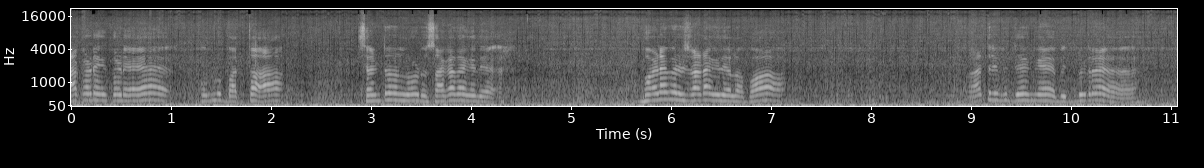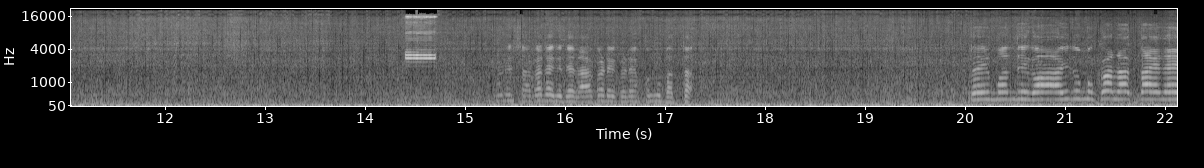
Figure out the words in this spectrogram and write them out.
ಆ ಕಡೆ ಈ ಕಡೆ ಫುಲ್ಲು ಭತ್ತ ಸೆಂಟ್ರಲ್ ನೋಡು ಸಾಗದಾಗಿದೆ ಮಳೆ ಬೇರೆ ಸ್ಟಾರ್ಟ್ ಆಗಿದೆಯಲ್ಲಪ್ಪ ರಾತ್ರಿ ಬಿದ್ದಂಗೆ ಬಿದ್ದುಬಿಟ್ರೆ ಸಾಕಾಗಿದೆ ಆ ಕಡೆ, ಈ ಕಡೆ ಫುಲ್ ಭತ್ತ. ಟೈಮ್ ಬಂದೀಗ ಐದು ಮುಕ್ಕಾಲು ಆಗ್ತಾ ಇದೆ.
